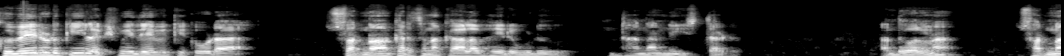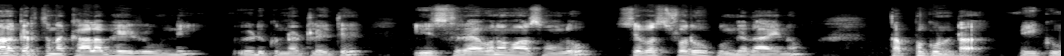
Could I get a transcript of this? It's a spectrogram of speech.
కుబేరుడికి లక్ష్మీదేవికి కూడా స్వర్ణాకర్షణ కాలభైరవుడు ధనాన్ని ఇస్తాడు. అందువలన స్వర్ణాకర్షణ కాలభైరవుణ్ణి వేడుకున్నట్లయితే ఈ శ్రావణ మాసంలో శివస్వరూపం కదా ఆయన తప్పకుండా మీకు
